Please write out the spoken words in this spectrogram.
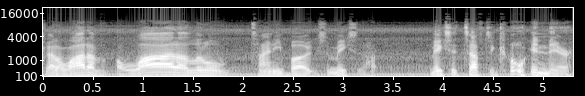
got a lot of a lot of little tiny bugs. It makes it makes it tough to go in there.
